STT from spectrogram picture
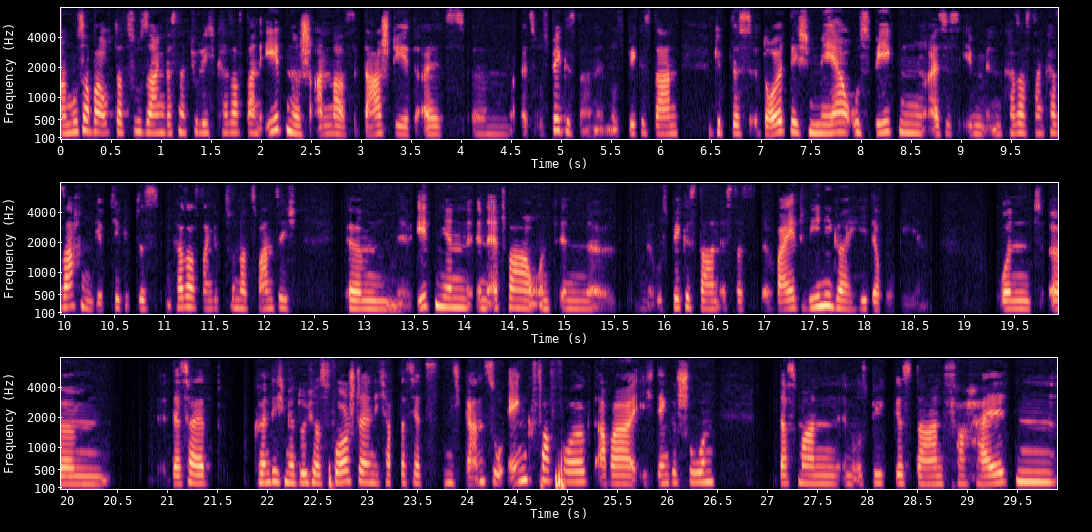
Man muss aber auch dazu sagen, dass natürlich Kasachstan ethnisch anders dasteht als, ähm, als Usbekistan. In Usbekistan gibt es deutlich mehr Usbeken, als es eben in Kasachstan Kasachen gibt. Hier gibt es, in Kasachstan gibt es 120 ähm, Ethnien in etwa und in, in Usbekistan ist das weit weniger heterogen. Und ähm, deshalb könnte ich mir durchaus vorstellen, ich habe das jetzt nicht ganz so eng verfolgt, aber ich denke schon, dass man in Usbekistan Verhalten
